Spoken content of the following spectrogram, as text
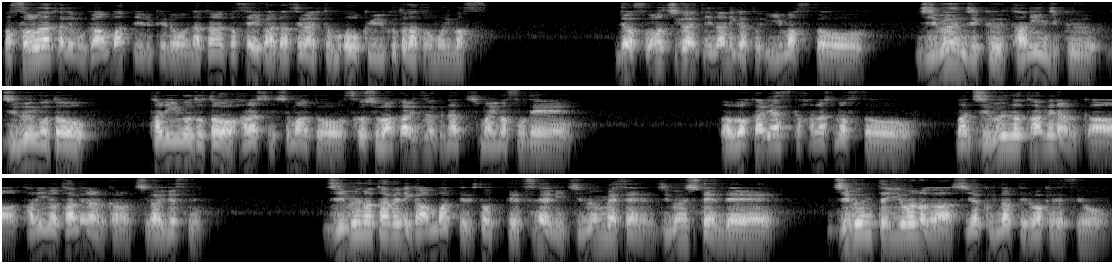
まあ、その中でも頑張っているけどなかなか成果が出せない人も多くいることかと思います。ではその違いって何かと言いますと、自分軸、他人軸、自分ごと、他人事と話してしまうと少し分かりづらくなってしまいますので、まあ、分かりやすく話しますと、まあ、自分のためなのか他人のためなのかの違いですね。自分のために頑張っている人って常に自分目線、自分視点で自分というものが主役になっているわけですよ。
